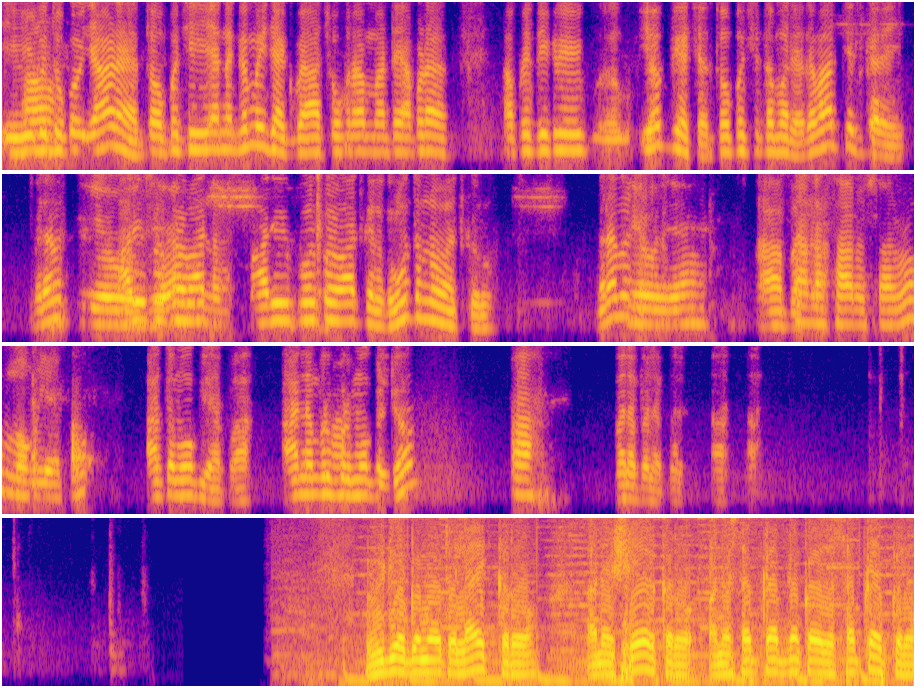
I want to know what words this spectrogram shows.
એ વિગતો કોઈ જાણે તો પછી એને ગમી જાય કે ભાઈ આ છોકરા માટે આપણે આપણી દીકરી યોગ્ય છે. તો પછી તમારી વાતચીત કરે. બરાબર? મારી ઉપર વાત મારી ઉપર કોઈ વાત કરો તો હું તમને વાત કરું? બરાબર હા બસ. સારું સારું મોકલી આપો. આ તો મોકલી આપો. આ- આ નંબર ઉપર મોકલજો હા. ભલે ભલે ભલે. હા હા. વીડિયો ગમ્યો તો લાઈક કરો અને શેર કરો અને સબસ્ક્રાઈબ ન કરો તો સબસ્ક્રાઇબ કરો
